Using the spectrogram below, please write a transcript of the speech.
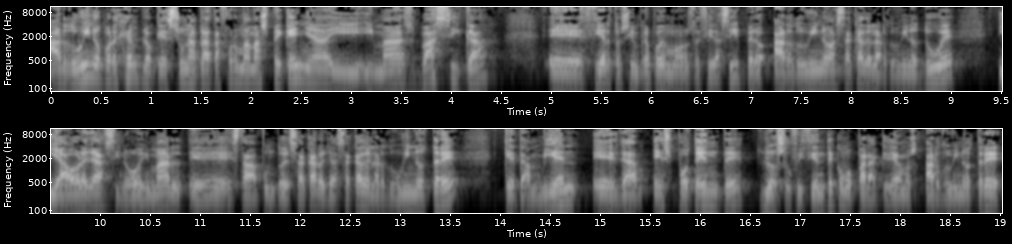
Arduino, por ejemplo, que es una plataforma más pequeña y, más básica, eh, cierto, siempre podemos decir así, pero Arduino ha sacado el Arduino Due y ahora ya, si no voy mal, eh, está a punto de sacar o ya ha sacado el Arduino 3, que también eh, es potente lo suficiente como para que, digamos, Arduino 3,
